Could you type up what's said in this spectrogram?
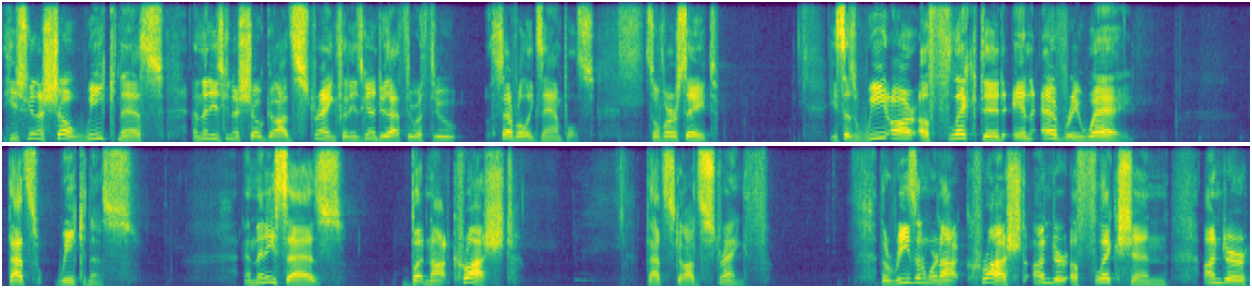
he's going to show weakness and then he's going to show God's strength. And he's going to do that through, through several examples. So, verse 8, he says, We are afflicted in every way. That's weakness. And then he says, But not crushed. That's God's strength. The reason we're not crushed under affliction, under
